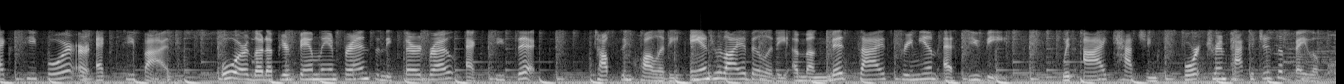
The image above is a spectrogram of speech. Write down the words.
XT4 or XT5. Or load up your family and friends in the third row XT6. Tops in quality and reliability among mid-size premium SUVs. With eye-catching sport trim packages available.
